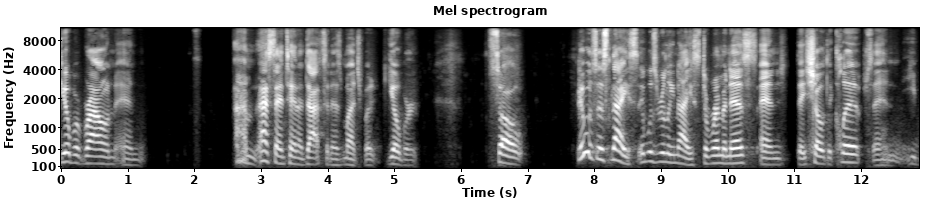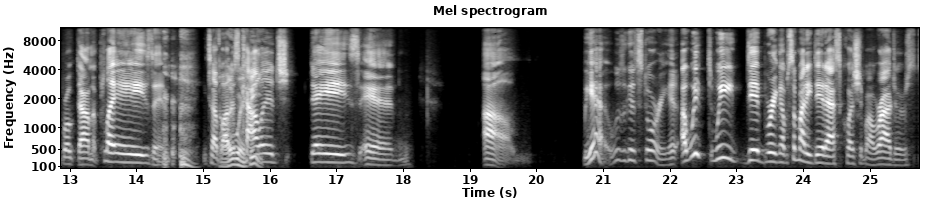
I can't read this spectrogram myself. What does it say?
Gilbert Brown and um not Santana Dotson as much, but Gilbert. So it was just nice. It was really nice to reminisce and they showed the clips and he broke down the plays and he talked Oh, about they his college. deep. Days and um yeah, it was a good story. And, uh, we we did bring up somebody did ask a question about Rodgers.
